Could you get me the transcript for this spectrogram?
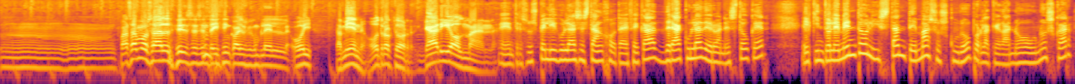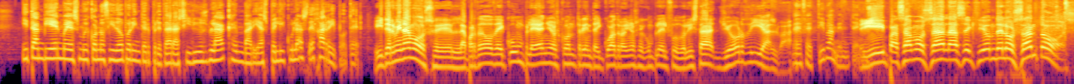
Mm, pasamos al 65 años que cumple hoy también otro actor, Gary Oldman. Entre sus películas están JFK, Drácula de Bram Stoker, El quinto elemento, El instante más oscuro, por la que ganó un Oscar, y también es muy conocido por interpretar a Sirius Black en varias películas de Harry Potter. Y terminamos el apartado de cumpleaños con 34 años que cumple el futbolista Jordi Alba. Efectivamente. Y pasamos a la sección de los santos.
